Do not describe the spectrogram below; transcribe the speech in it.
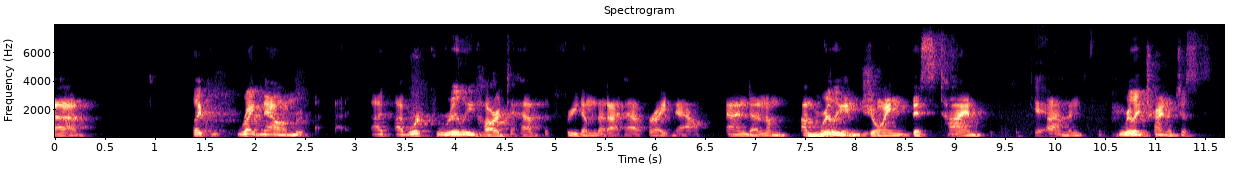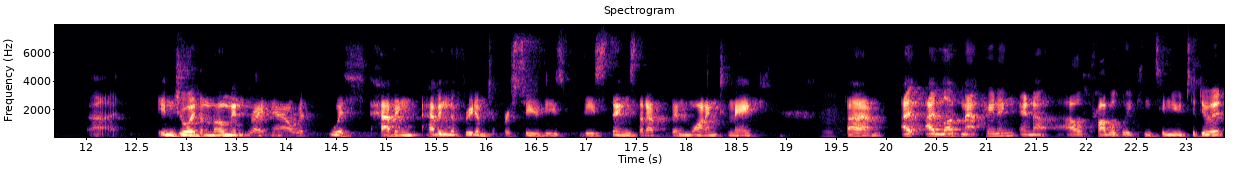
um, like right now, I'm I, I've worked really hard to have the freedom that I have right now, and, and I'm I'm really enjoying this time, Yeah. um, and really trying to just uh, enjoy the moment right now with with having having the freedom to pursue these these things that I've been wanting to make. Um, I, I love matte painting, and I'll probably continue to do it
